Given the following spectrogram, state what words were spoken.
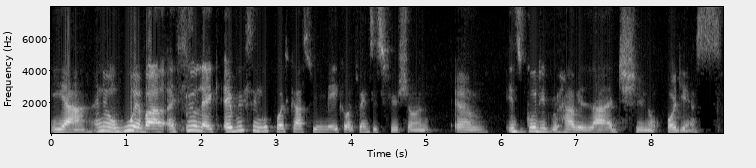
Yeah, I know. Whoever, I feel like every single podcast we make on 20s Fusion, um, it's good if we have a large, you know, audience.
